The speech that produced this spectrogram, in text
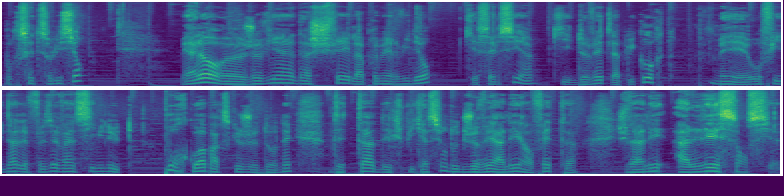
pour cette solution. Mais alors, euh, je viens d'achever la première vidéo, qui est celle-ci, hein, qui devait être la plus courte, mais au final, elle faisait 26 minutes. Pourquoi? Parce que je donnais des tas d'explications, donc je vais aller en fait, je vais aller à l'essentiel.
